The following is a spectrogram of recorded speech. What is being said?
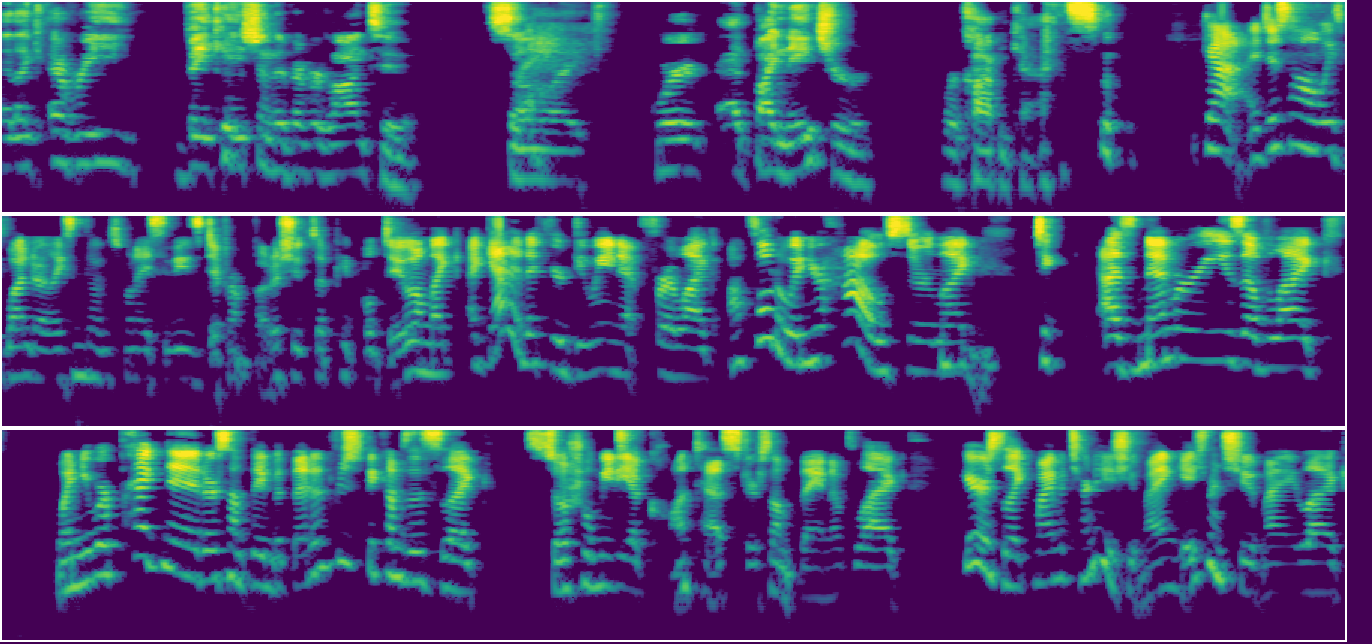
At like every vacation they've ever gone to. So like we're at by nature we're copycats. yeah i just always wonder like sometimes when i see these different photo shoots that people do i'm like i get it if you're doing it for like a photo in your house or like Mm-hmm. to as memories of like when you were pregnant or something but then it just becomes this like social media contest or something of like here's like my maternity shoot my engagement shoot my like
